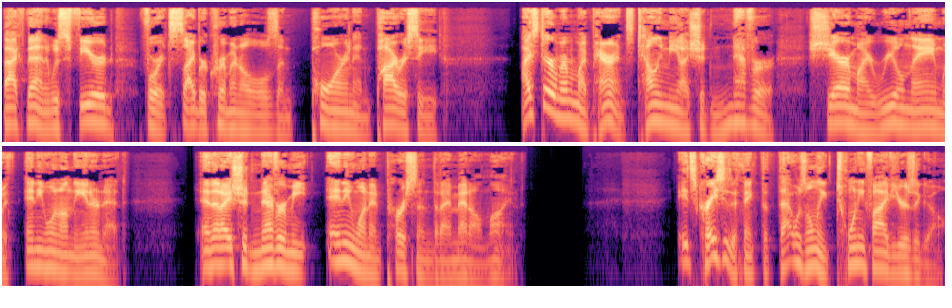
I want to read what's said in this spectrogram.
back then, it was feared for its cyber criminals and porn and piracy. I still remember my parents telling me I should never share my real name with anyone on the internet and that I should never meet anyone in person that I met online. It's crazy to think that that was only 25 years ago.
